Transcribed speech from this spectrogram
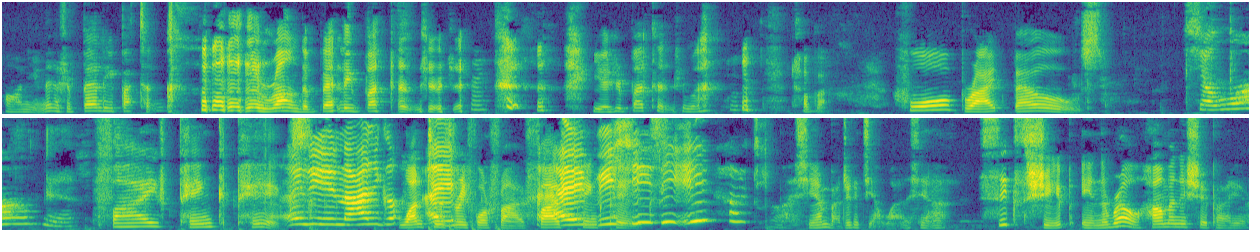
哦，你那个是 belly button，round belly button 是不是？也是 button 是吗？好吧。 Four bright bows, 小王子。 five pink pigs. 哎，你拿一个 One, two, A- three, four, five. Five A pink B C pigs. D E 啊先把这个讲完先啊。Six sheep in a row. How many sheep are here?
